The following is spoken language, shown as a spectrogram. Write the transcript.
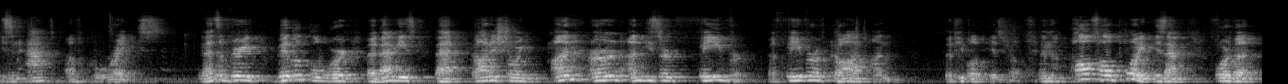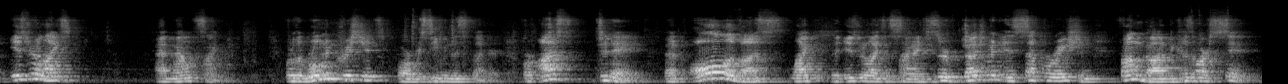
is an act of grace. And that's a very biblical word, but that means that God is showing unearned, undeserved favor, the favor of God on the people of Israel. And Paul's whole point is that for the Israelites at Mount Sinai, for the Roman Christians who are receiving this letter, for us today, that all of us, like the Israelites at Sinai, deserve judgment and separation from God because of our sin.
